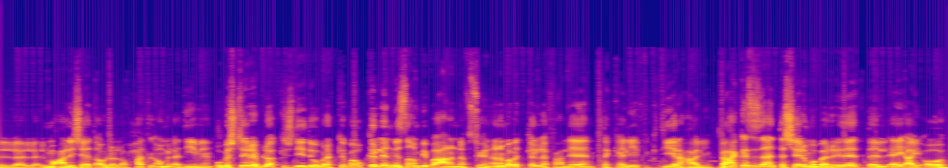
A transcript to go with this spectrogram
للمعالجات أو للوحات الأم القديمة وبشتري block جديده وبركبها وكل النظام بيبقى على نفسه. يعني أنا ما بتكلف عليه تكاليف كتير. عاليه بعكس إذا أنت شاري مبردات ال AIO ال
